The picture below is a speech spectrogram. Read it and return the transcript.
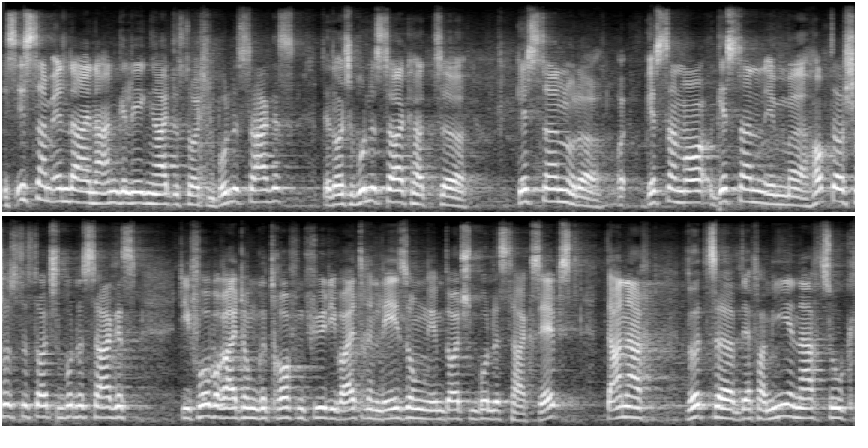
es ist am Ende eine Angelegenheit des Deutschen Bundestages. Der Deutsche Bundestag hat äh, gestern, oder gestern im äh, Hauptausschuss des Deutschen Bundestages die Vorbereitungen getroffen für die weiteren Lesungen im Deutschen Bundestag selbst. Danach wird äh, der Familiennachzug,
